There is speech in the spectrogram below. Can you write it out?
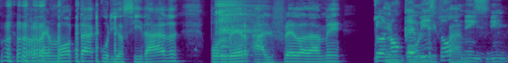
remota curiosidad por ver a Alfredo Adame. Yo nunca he visto, ni, ni,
